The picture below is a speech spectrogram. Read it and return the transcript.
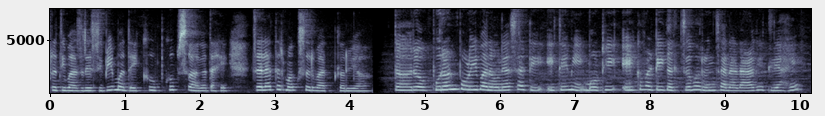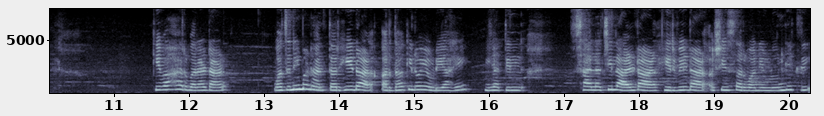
प्रतिभाज रेसिपीमध्ये खूप खूप स्वागत आहे. चला तर मग सुरुवात करूया. तर पुरणपोळी बनवण्यासाठी इथे मी मोठी एक वाटी गच्च भरून चणा डाळ घेतली आहे. किंवा हरभरा डाळ. वजनी म्हणाल तर ही डाळ अर्धा किलो एवढी आहे. यातील सालाची लाल डाळ हिरवी डाळ अशी सर्व निवडून घेतली.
